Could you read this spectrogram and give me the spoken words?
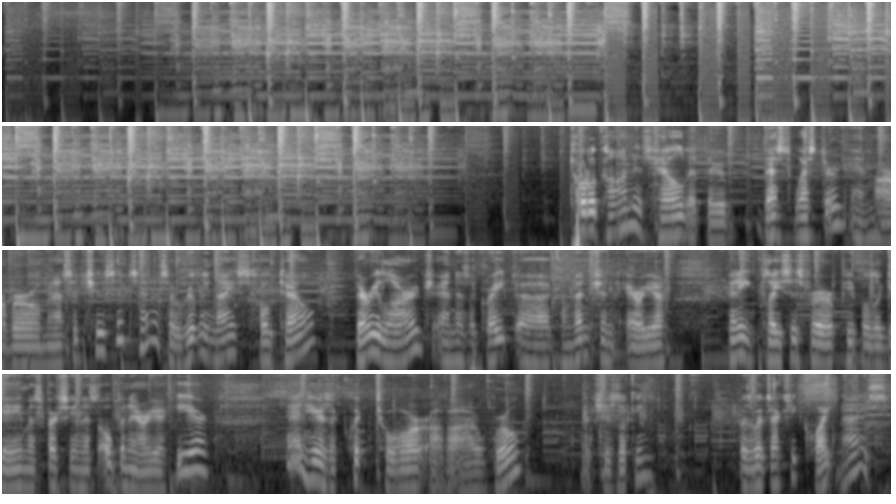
TotalCon is held at the Best Western in Marlborough, Massachusetts, and it's a really nice hotel, very large, and there's a great uh, convention area. Many places for people to game, especially in this open area here. And here's a quick tour of our room, which is looking, which is actually quite nice.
